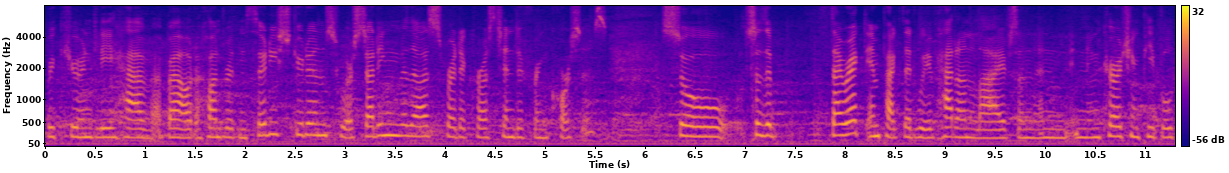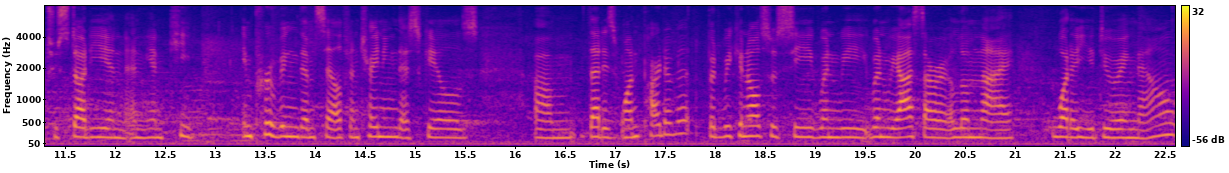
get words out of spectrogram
We currently have about 130 students who are studying with us, spread across 10 different courses. So, so the direct impact that we've had on lives and, and, and encouraging people to study and, and, and, keep improving themselves and training their skills, um, that is one part of it. But we can also see when we, when we asked our alumni, what are you doing now?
